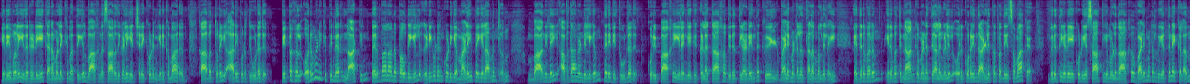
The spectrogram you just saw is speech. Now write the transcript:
இதேவேளை இதனிடையே கனமழைக்கு மத்தியில் வாகன சாரதிகளை எச்சரிக்கையுடன் இருக்குமாறு காவல்துறை அறிவுறுத்தியுள்ளது. பிற்பகல் ஒரு மணிக்கு பின்னர் நாட்டின் பெரும்பாலான பகுதியில் இடியுடன் கூடிய மழை பெய்யலாம் என்றும் வானிலை அவதான நிலையம் தெரிவித்துள்ளது. குறிப்பாக இலங்கைக்கு கிழக்காக விருத்தி அடைந்த கீழ் வளிமண்டல தளம்பல் நிலை எதிர்வரும் இருபத்தி நான்கு மணித்தியாலங்களில் ஒரு குறைந்த அழுத்த பிரதேசமாக விருத்தியடையக்கூடிய சாத்தியம் உள்ளதாக வளிமண்டலவிய திணைக்களம்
